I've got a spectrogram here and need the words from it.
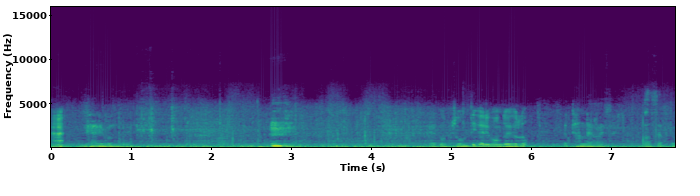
হ্যাঁ? হয়ে এরকম চলতি গাড়ি বন্ধ হয়ে গেল। ঠান্ডা হয়েছে পালসার তো।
